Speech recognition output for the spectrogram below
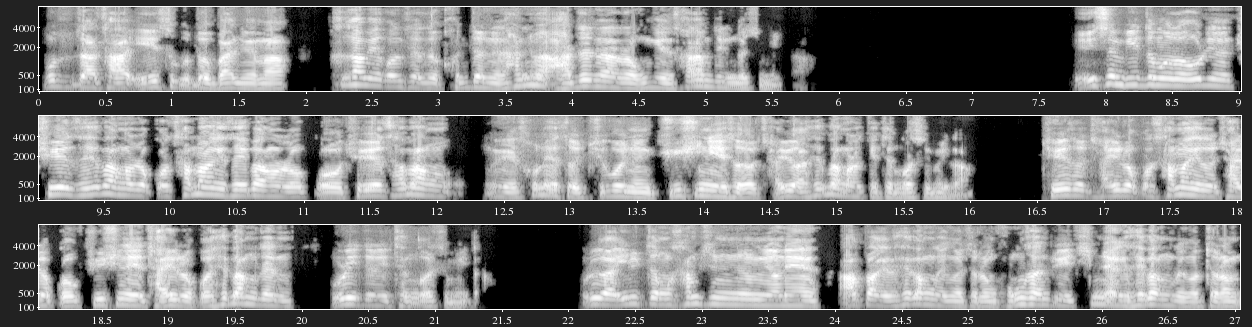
모두 다, 다 예수 그도 말미암아 흑암의 권세에서 건져낸 하나님의 아들 나라로 옮긴 사람들인 것입니다. 예수 믿음으로 우리는 죄에서 해방을 얻고 사망에서 해방을 얻고 죄의 사망의 손에서 쥐고 있는 귀신에서 자유와 해방을 얻게 된 것입니다. 죄에서 자유롭고 사망에서 자유롭고 귀신에 자유롭고 해방된 우리들이 된 것입니다. 우리가 1.36년에 압박에서 해방된 것처럼 공산주의 침략에서 해방된 것처럼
